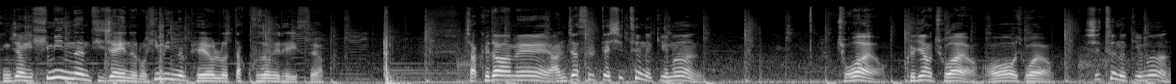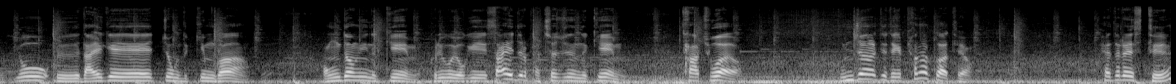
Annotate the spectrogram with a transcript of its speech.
굉장히 힘 있는 디자인으로 힘 있는 배열로 딱 구성이 되어 있어요. 자 그 다음에 앉았을 때 시트 느낌은 좋아요. 그냥 좋아요. 어 좋아요. 시트 느낌은 요 그 날개 쪽 느낌과 엉덩이 느낌 그리고 여기 사이드를 받쳐주는 느낌 다 좋아요 운전할 때 되게 편할 것 같아요. 헤드레스트.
